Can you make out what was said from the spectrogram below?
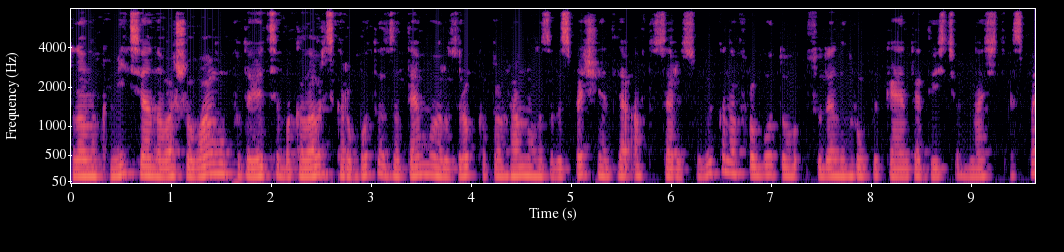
Шановна комісія, на вашу увагу подається бакалаврська робота за темою розробка програмного забезпечення для автосервісу. Виконав роботу студент групи КНТ 211 СП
